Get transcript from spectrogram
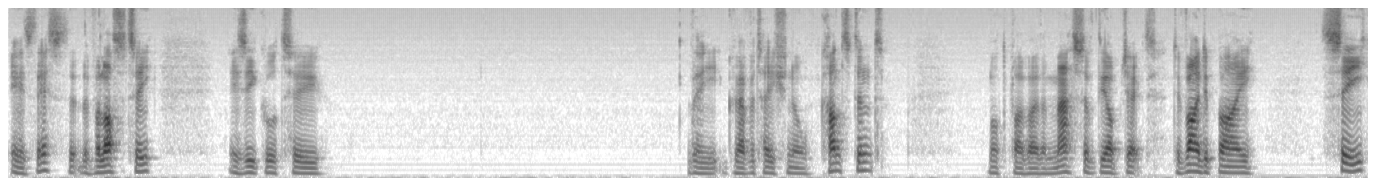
is this, that the velocity is equal to the gravitational constant multiplied by the mass of the object divided by c.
